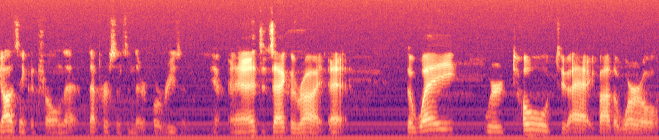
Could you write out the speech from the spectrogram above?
God's in control and that that person's in there for a reason Yeah, and that's exactly right. Uh, the way we're told to act by the world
